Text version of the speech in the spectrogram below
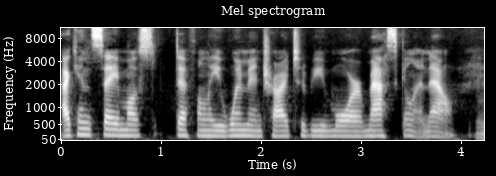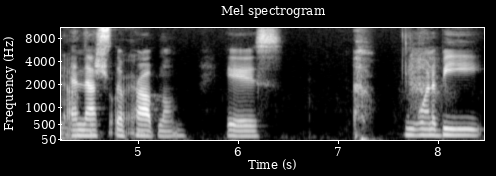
i can say most definitely women try to be more masculine now. Yeah, and that's the sure. problem is we want to be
